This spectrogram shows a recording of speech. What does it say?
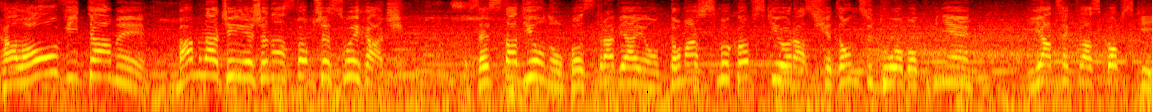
Halo, witamy! Mam nadzieję, że nas dobrze słychać. Ze stadionu pozdrawiają Tomasz Smokowski oraz siedzący tu obok mnie Jacek Laskowski.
